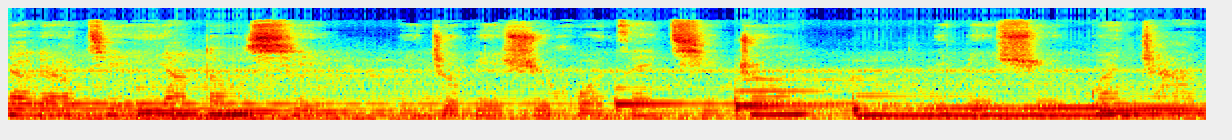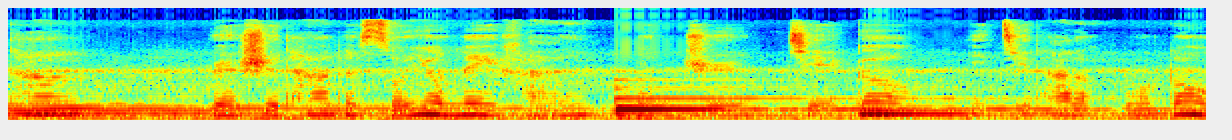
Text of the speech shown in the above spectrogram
要了解一样东西，你就必须活在其中，你必须观察它，认识它的所有内涵、本质、结构以及它的活动。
